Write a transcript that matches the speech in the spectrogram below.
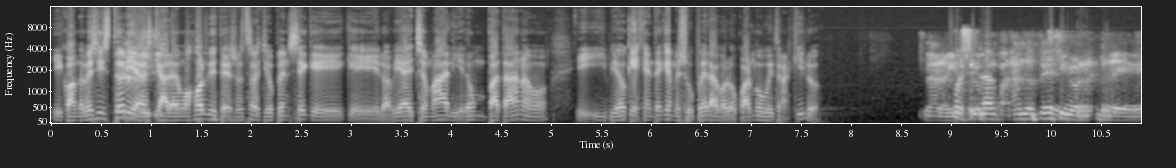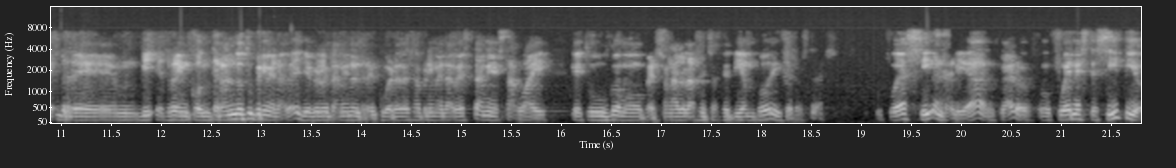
Y cuando ves historias que a lo mejor dices, ostras, yo pensé que, lo había hecho mal y era un patano y, y veo que hay gente que me supera, con lo cual me voy tranquilo. Claro, y no pues solo comparándote, sino reencontrando tu primera vez. Yo creo que también el recuerdo de esa primera vez también está guay. Que tú, como persona que lo has hecho hace tiempo, dices, ostras, fue así en realidad, claro, o fue en este sitio.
